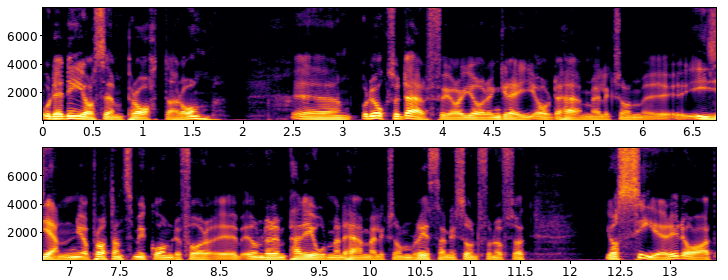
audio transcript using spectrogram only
Och det är det jag sen pratar om. Eh, och det är också därför jag gör en grej av det här med liksom, eh, igen, jag pratar inte så mycket om det för, eh, under en period, men det här med liksom resan i sunt förnuft. Så att jag ser idag att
